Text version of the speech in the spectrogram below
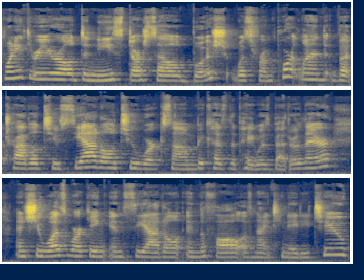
23 year old Denise Darcel Bush was from Portland but traveled to Seattle to work some because the pay was better there. And she was working in Seattle in the fall of 1982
